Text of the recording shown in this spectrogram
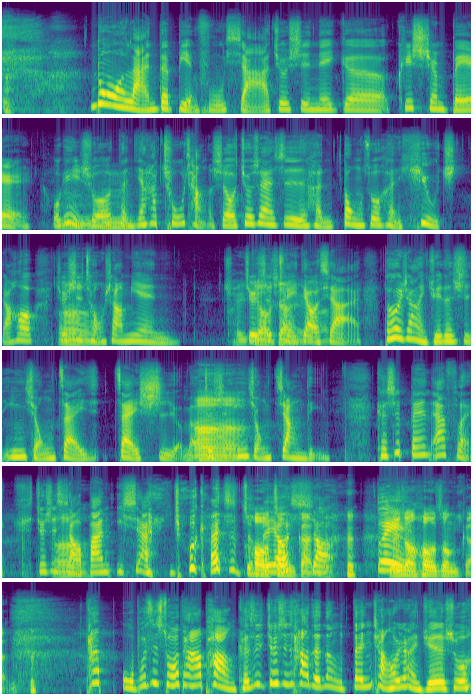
诺兰的蝙蝠侠就是那个 Christian Bale。我跟你说，等下他出场的时候，就算是很动作很 huge，然后就是从上面就是垂掉下来，都会让你觉得是英雄在在世，有没有？就是英雄降临。可是 Ben Affleck 就是小班一下就开始准备要笑，对，有一种厚重感。他我不是说他胖，可是就是他的那种登场会让你觉得说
